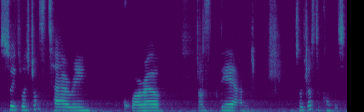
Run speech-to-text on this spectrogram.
so it was just tiring. Quarrel, just there, and so just a conversation.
